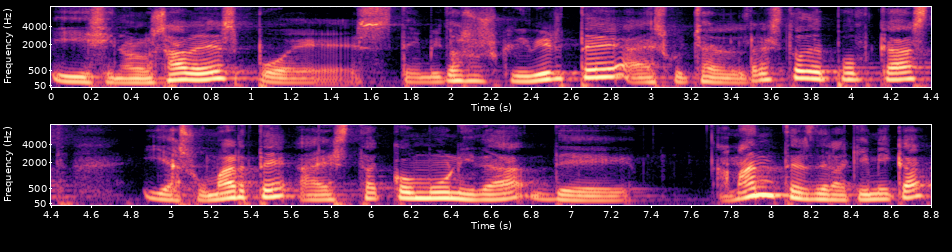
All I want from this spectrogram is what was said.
Y si no lo sabes, pues te invito a suscribirte, a escuchar el resto de podcast y a sumarte a esta comunidad de amantes de la química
